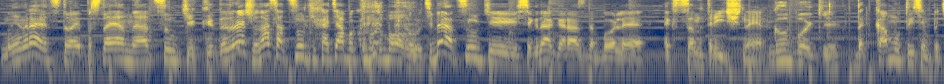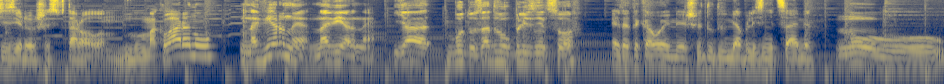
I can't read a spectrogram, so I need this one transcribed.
Мне нравятся твои постоянные отсылки. Ты знаешь, у нас отсылки хотя бы к футболу. У тебя отсылки всегда гораздо более эксцентричные. Глубокие. Да к кому ты симпатизируешь из второго? Макларену? Наверное, наверное, я буду за двух близнецов. Это ты кого имеешь в виду двумя близнецами? Ну,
